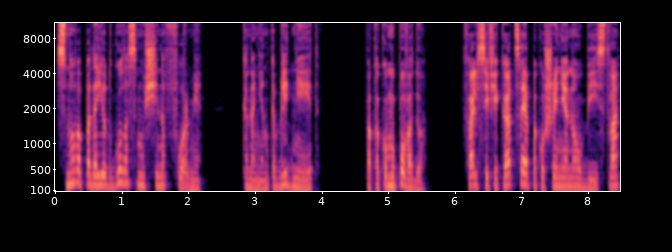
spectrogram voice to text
Снова подает голос мужчина в форме. Каноненко бледнеет. «По какому поводу?» «Фальсификация, покушение на убийство,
